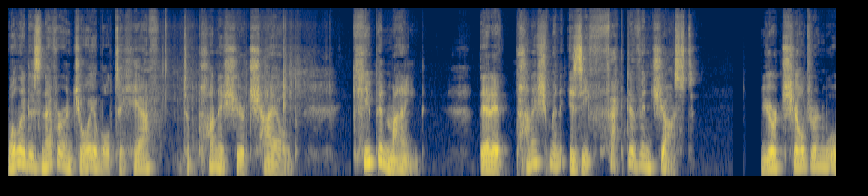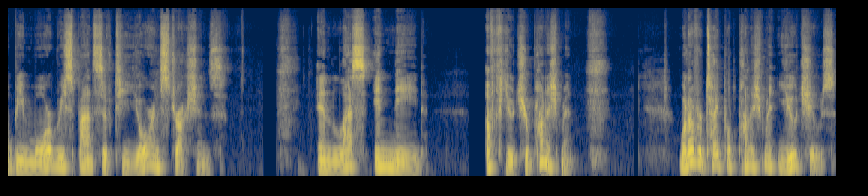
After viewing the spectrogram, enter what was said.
Well, it is never enjoyable to have to punish your child. Keep in mind that if punishment is effective and just, your children will be more responsive to your instructions and less in need of future punishment. Whatever type of punishment you choose,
